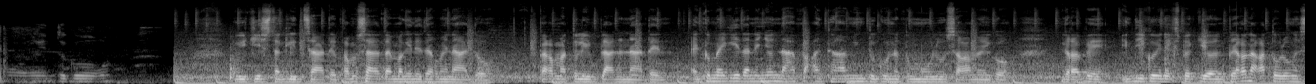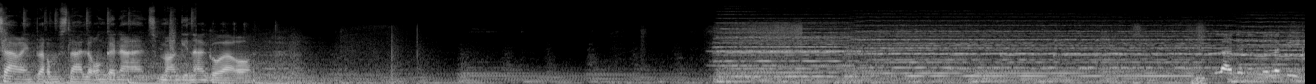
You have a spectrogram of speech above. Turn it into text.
Okay, dugo ko. Which is nag-lead sa atin. Para mas lalo tayo maging determinado para matuloy yung plano natin. And kung makikita ninyo, napakadaming dugo na tumulo sa kamay ko. Grabe, hindi ko in-expect yun, pero nakatulong sa akin para mas lalo kong ganahan sa mga ginagawa ko. Wala ganun talaga eh.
